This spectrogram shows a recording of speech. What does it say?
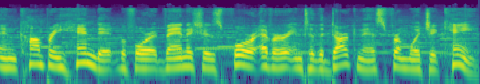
and comprehend it before it vanishes forever into the darkness from which it came.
